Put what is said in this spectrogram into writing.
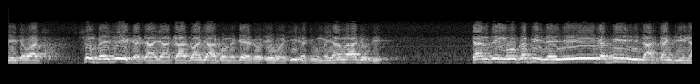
ရိတ်တဝါ စွန့်ပယ်၍ကတာယာထားသွားကြကုန်ကဲ့သို့ဧဝံဤအတုမယံငါတို့သည်တန်သိင်ကိုကပိလေရေကပိလတိုင်းပြည်၌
